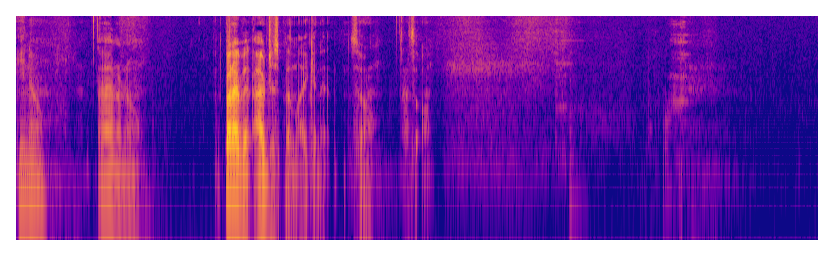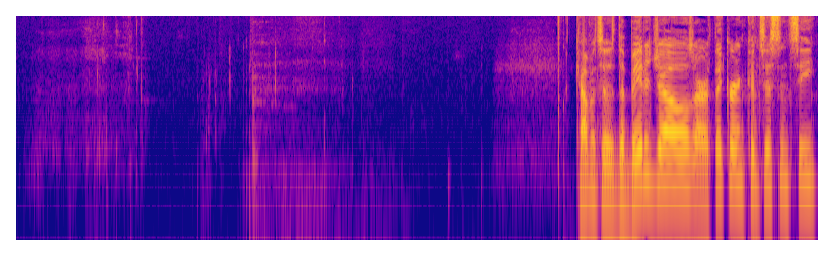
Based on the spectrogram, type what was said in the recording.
you know? I don't know. But I've been, I've just been liking it. So that's all. Calvin says the beta gels are thicker in consistency,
